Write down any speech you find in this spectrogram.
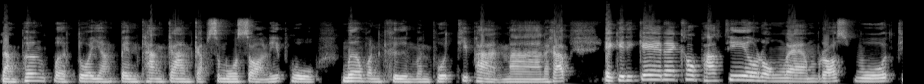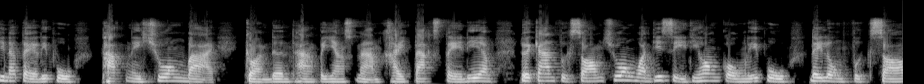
หลังเพิ่งเปิดตัวอย่างเป็นทางการกับสโมสรลิพูเมื่อวันคืนวันพุธที่ผ่านมานะครับเอกิติเก้ได้เข้าพักที่โรงแรมรอสวูดที่นักเตะลิพู พักในช่วงบ่าย ก่อนเดินทางไปยังสนามไคตักสเตเดียม โดยการฝึกซ้อมช่วงวันที่ 4 ที่ฮ่องกงลิเวอร์พูได้ลงฝึกซ้อม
